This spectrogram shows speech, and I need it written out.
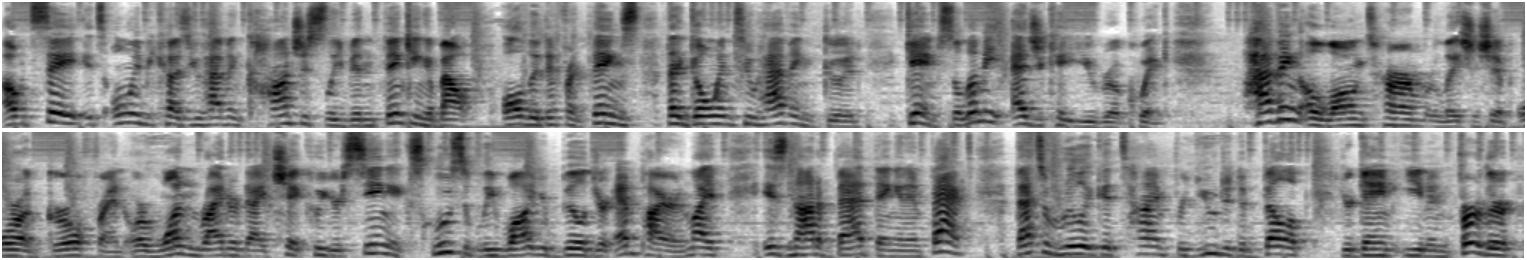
I would say it's only because you haven't consciously been thinking about all the different things that go into having good games. So let me educate you real quick. Having a long-term relationship or a girlfriend or one ride or die chick who you're seeing exclusively while you build your empire in life is not a bad thing. And in fact, that's a really good time for you to develop your game even further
